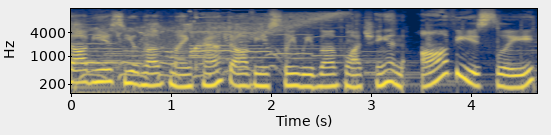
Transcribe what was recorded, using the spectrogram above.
obvious you love Minecraft. Obviously, we love watching, and obviously,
